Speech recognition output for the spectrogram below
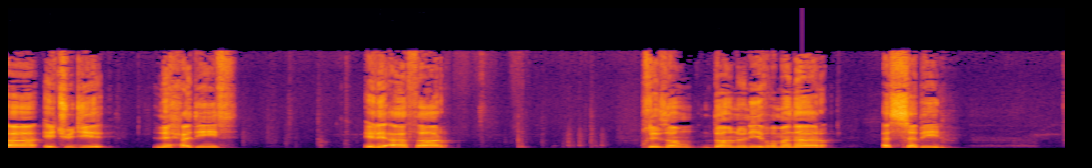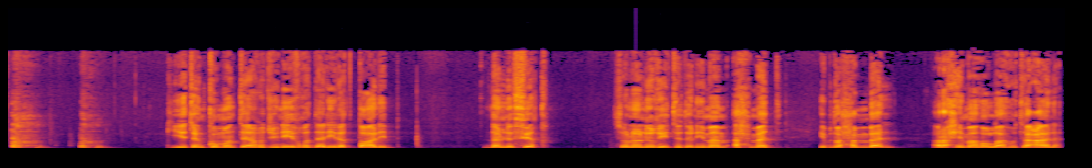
a étudié les hadiths et les athars présents dans le livre Manar al-Sabil qui est un commentaire du livre d'Alil al-Talib, dans le fiqh, selon le rite de l'imam Ahmed ibn Hanbal, rahimahullah ta'ala.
